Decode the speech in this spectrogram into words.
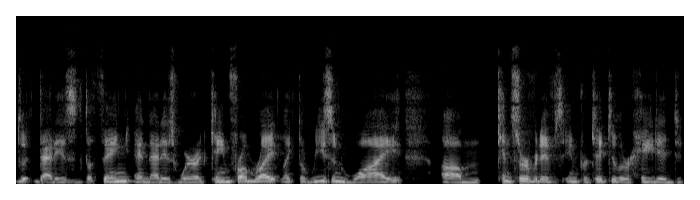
th- that is the thing and that is where it came from right? Like the reason why um, conservatives in particular hated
